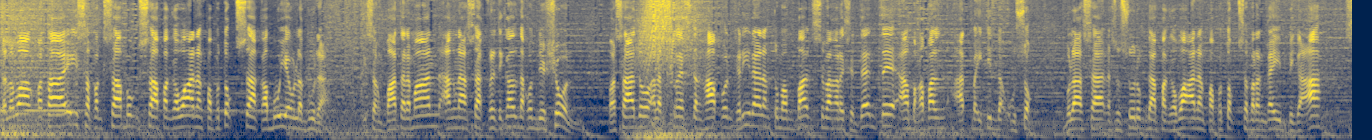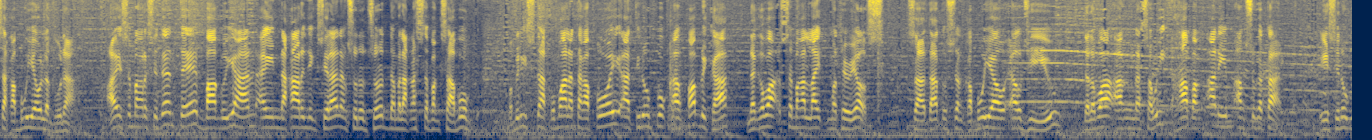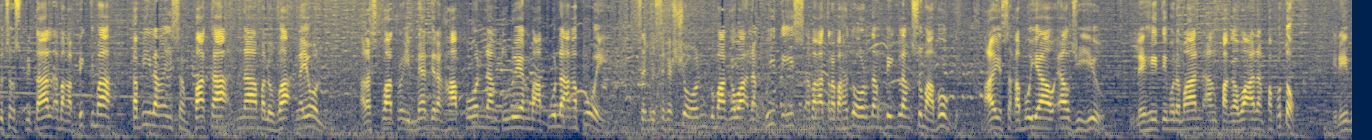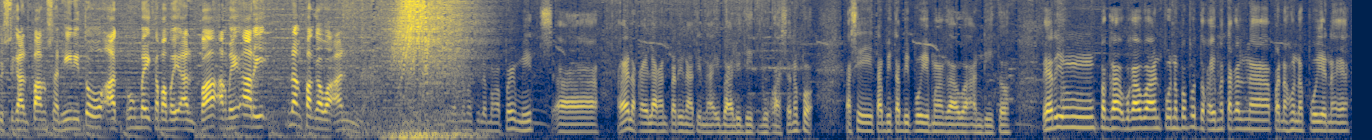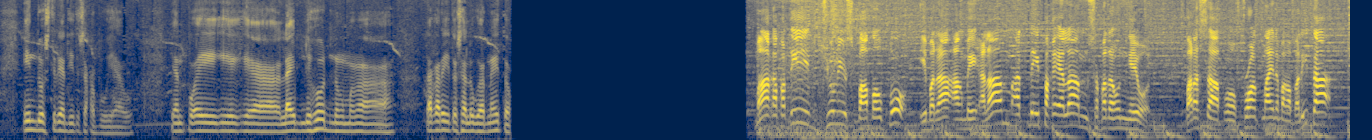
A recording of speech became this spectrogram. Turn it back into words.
Dalawang patay sa pagsabog sa paggawa ng paputok sa Kabuyaw, Laguna. Isang bata naman ang nasa critical na kondisyon. Pasado alas 3 ng hapon kanina nang tumambad sa mga residente ang makapal at maitim na usok mula sa nasusunog na paggawaan ng paputok sa barangay Bigaa sa Kabuyaw, Laguna. Ayon sa mga residente, bago yan ay nakarinig sila ng sunod-sunod na malakas na pagsabog. Mabilis na kumalat ang apoy at tinumpok ang pabrika na gawa sa mga light materials. Sa datos ng Kabuyaw LGU, dalawa ang nasawi habang anim ang sugatan. Isinugod sa ospital ang mga biktima kabilang ang isang bata na maluba ngayon. Alas 4.30 ng hapon nang tuluyang maapula ang apoy. Sa investigasyon, gumagawa ng kwitis ang mga trabahador nang biglang sumabog. Ayon sa Kabuyaw LGU, lehitimo naman ang paggawaan ng paputok. Iniimbestigahan pa ang sanhi nito at kung may kapabayaan pa ang may-ari ng paggawaan. Meron naman sila mga permits, ah kaya lang kailangan pa rin natin na i-validate bukas. Ano po? Kasi tabi-tabi po yung mga gawaan dito. Pero yung paggawaan po ng paputok ay matagal na panahon na po yan na industriya dito sa Kabuyaw. Yan po ay ah, livelihood ng mga taga rito sa lugar na ito. Mga kapatid, Julius Babaw po. Iba na ang may alam at may pakialam sa panahon ngayon. Para sa frontline ng mga balita,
